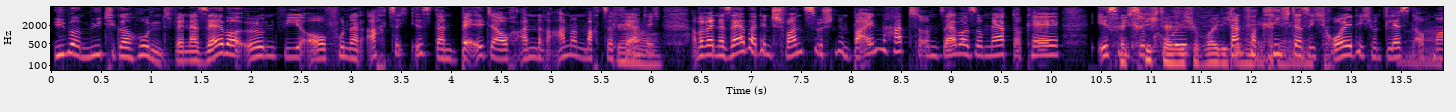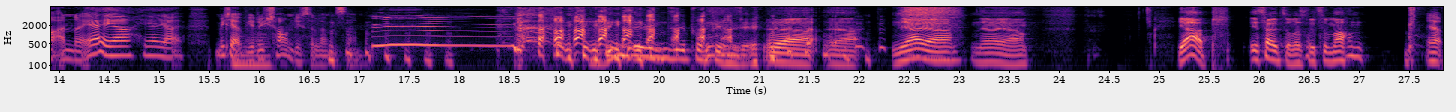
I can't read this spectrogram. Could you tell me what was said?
übermütiger Hund. Wenn er selber irgendwie auf 180 ist, dann bellt er auch andere an und macht sie genau. fertig. Aber wenn er selber den Schwanz zwischen den Beinen hat und selber so merkt, okay, ist nicht so cool, dann verkriecht er sich räudig und lässt ja. auch mal andere. Ja, ja, ja, ja. Micha, genau. wir durchschauen dich so langsam. Winsel, Winsel, Pupinsel. Ja, ja. Ja, ja, ja, ja. Ja, pff, ist halt so. Was willst du machen? Ja.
